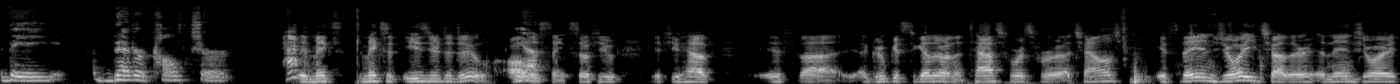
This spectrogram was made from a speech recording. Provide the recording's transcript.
the better culture happen. It makes it makes it easier to do all yeah. those things. So if you if you have if uh, a group gets together on a task force for a challenge, if they enjoy each other and they enjoy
